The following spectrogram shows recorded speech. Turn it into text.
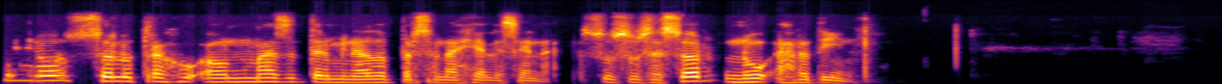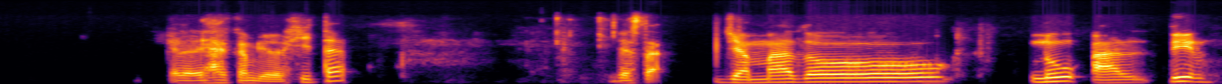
pero solo trajo a un más determinado personaje a la escena, su sucesor Nu Ardin. Que la deja cambio de hojita. Ya está. Llamado Nu al-Din.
